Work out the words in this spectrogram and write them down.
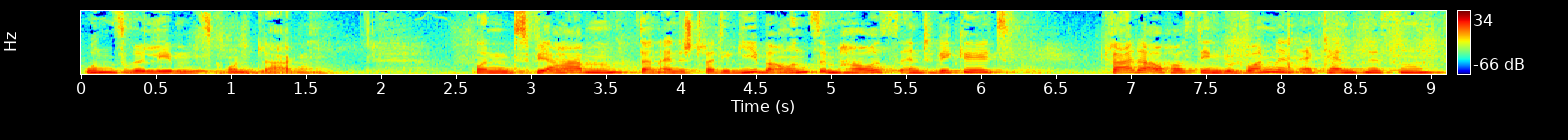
unsere Lebensgrundlagen. Und wir haben dann eine Strategie bei uns im Haus entwickelt, gerade auch aus den gewonnenen Erkenntnissen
